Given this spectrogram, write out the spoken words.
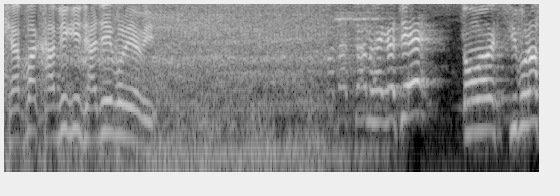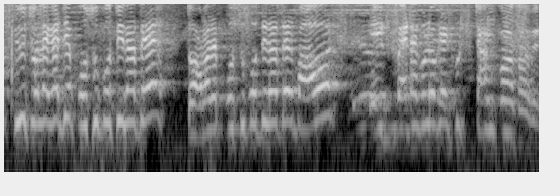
খেপা খাবি কি ঝাঁঝিয়ে পড়ে যাবি। চান হয়ে গেছে। তো শিবরাত্রিও চলে গেছে পশুপতিনাথের তো আমাদের পশুপতিনাথের বাহন, এই বেটাগুলোকে একটু চান করাতে হবে।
